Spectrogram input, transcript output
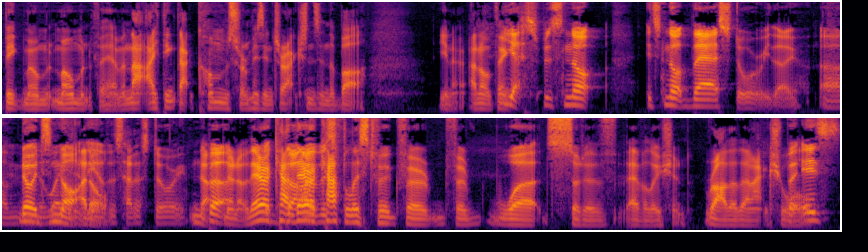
big moment moment for him, and that I think that comes from his interactions in the bar. You know, I don't think yes but it's not it's not their story though um, No, it's not at all. others had a story No, But- no, no. They're a ca- they're I a was- catalyst for for for Wirt's sort of evolution rather than actual. But is.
